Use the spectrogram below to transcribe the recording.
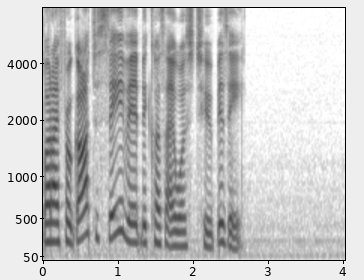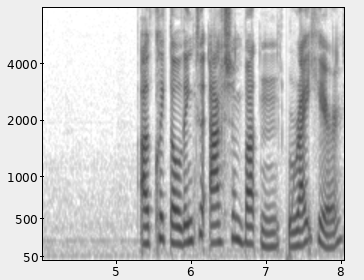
but I forgot to save it because I was too busy. I'll click the link to action button right here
